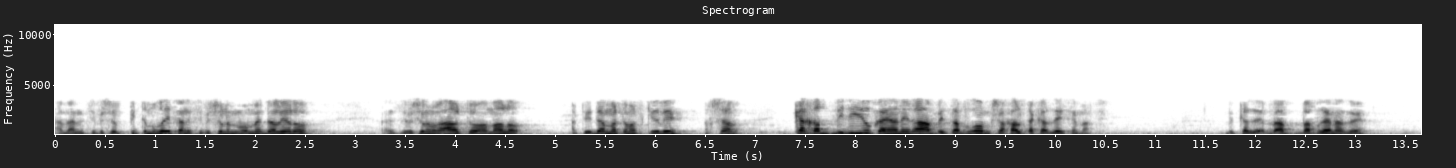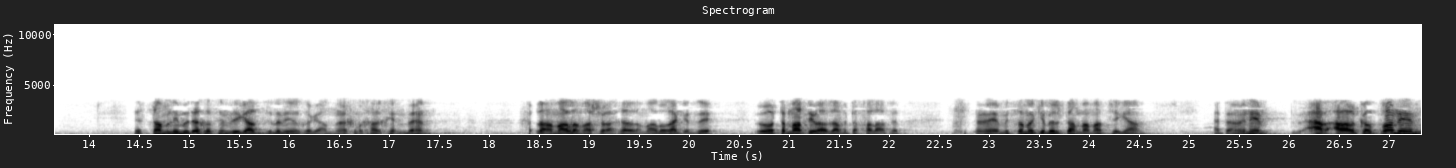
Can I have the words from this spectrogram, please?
הנציב שולם, פתאום רואה את הנציב שולם עומד על ידו. הנציב שולם ראה אותו, אמר לו, אתה יודע מה אתה מזכיר לי? עכשיו, ככה בדיוק היה נראה בסברום כשאכלת כזה. וכזה, בברן הזה. זה סתם לימוד איך עושים והגעתי שלבים לך גם, איך מחרכים בן. לא אמר לו משהו אחר, אמר לו רק את זה. הוא אוטומטי הוא עזב את הפלאפל. מסתום קיבל טעם במצ'י גם. אתם מבינים? אבל קולפונים...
